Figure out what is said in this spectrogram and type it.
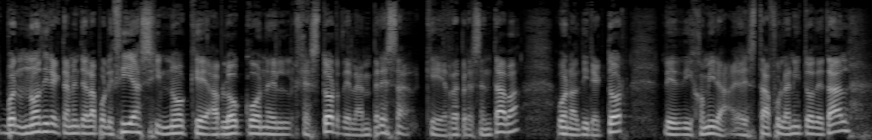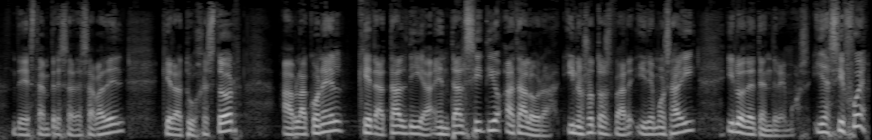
bueno, no directamente la policía, sino que habló con el gestor de la empresa que representaba, bueno, al director, le dijo, mira, está fulanito de tal, de esta empresa de Sabadell, que era tu gestor, habla con él, queda tal día en tal sitio a tal hora y nosotros iremos ahí y lo detendremos. Y así fue.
